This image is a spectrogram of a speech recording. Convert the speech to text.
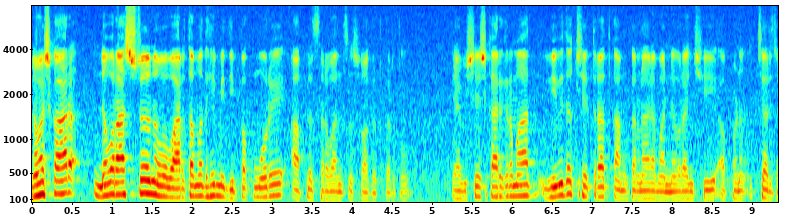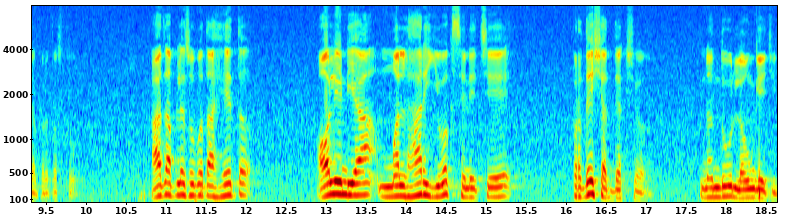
नमस्कार नवराष्ट्र नववार्तामध्ये मी दीपक मोरे आपलं सर्वांचं स्वागत करतो. या विशेष कार्यक्रमात विविध क्षेत्रात काम करणाऱ्या मान्यवरांशी आपण चर्चा करत असतो. आज आपल्यासोबत आहेत ऑल इंडिया मल्हार युवक सेनेचे प्रदेश अध्यक्ष नंदू लवंगेजी.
